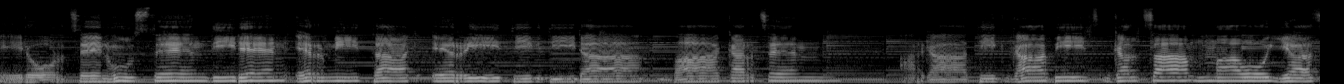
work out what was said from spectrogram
Erortzen uzten diren ermitak erritik dira bakartzen. Argatik gabiltz galtza maoiaz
